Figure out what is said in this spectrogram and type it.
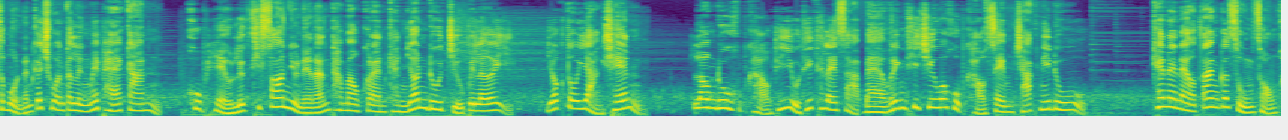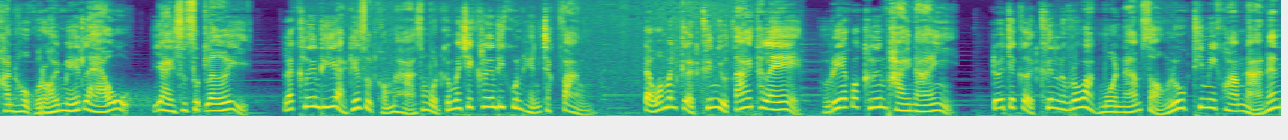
สมุทรนั้นก็ชวนตะลึงไม่แพ้กันหุบเหวลึกที่ซ่อนอยู่ในนั้นทำเอาแกรนด์แคนยอนดูจิ๋วไปเลย ยกตัวอย่างเช่น ลองดูหุบเขาที่อยู่ที่ทะเลสาบแบริ่งที่ชื่อว่าหุบเขาเซมชักนี้ดู แค่ในแนวตั้งก็สูง 2,600 เมตรแล้ว ใหญ่สุดๆเลย และคลื่นที่ใหญ่ที่สุดของมหาสมุทรก็ไม่ใช่คลื่นที่คุณเห็นจากฝั่ง แต่ว่ามันเกิดขึ้นอยู่ใต้ทะเล เรียกว่าคลื่นภายใน โดยจะเกิดขึ้นระหว่างมวลน้ำสองลูกที่มีความหนาแน่น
